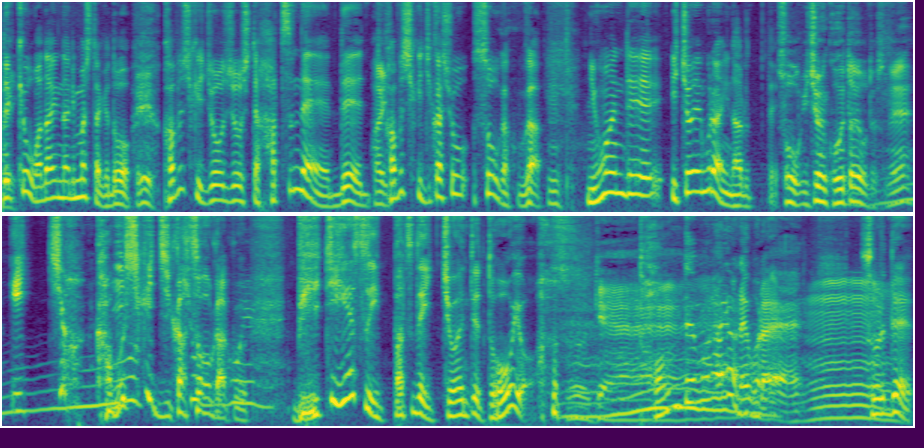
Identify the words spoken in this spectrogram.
で今日話題になりましたけど、株式上場して初値で株式時価総額が日本円で1兆円ぐらいになるって。そう、1兆円超えたようですね。1兆株式時価総額 BTS 一発で1兆円ってどうよ？すげえ。とんでもないよね、これ。それで、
